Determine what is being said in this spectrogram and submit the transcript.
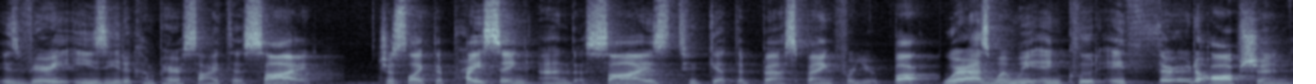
is very easy to compare side to side just like the pricing and the size to get the best bang for your buck. Whereas when we include a third option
